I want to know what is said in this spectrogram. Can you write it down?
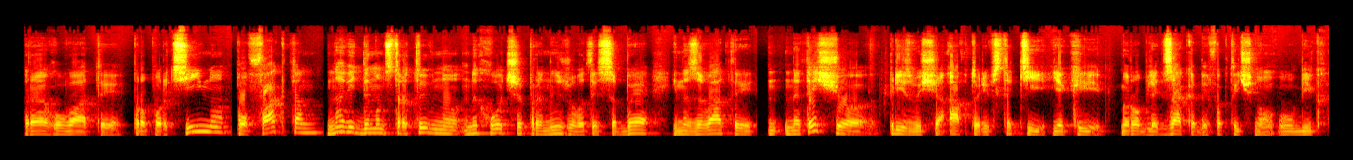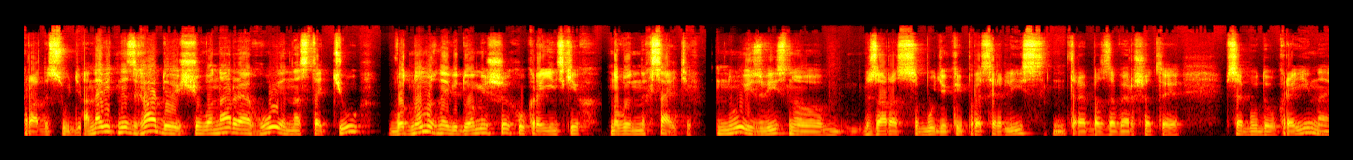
реагувати пропорційно, по фактам, навіть демонстративно не хоче принижувати себе і називати не те, що прізвища авторів статті, які роблять закиди фактично у бік Ради суддів, а навіть не згадує, що вона реагує на статтю в одному з найвідоміших українських новинних сайтів. Ну і звісно, зараз будь-який прес-реліз треба завершити все буде Україна,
